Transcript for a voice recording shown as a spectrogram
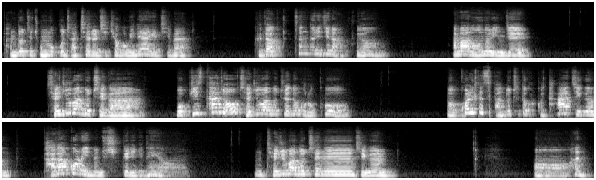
반도체 종목군 자체를 지켜보긴 해야겠지만 그닥 추천드리진 않고요. 다만 오늘 이제 제주 반도체가 뭐 비슷하죠. 제주 반도체도 그렇고 뭐 퀄리테스 반도체도 그렇고 다 지금 바닥권에 있는 주식들이긴 해요. 음, 제주 반도체는 지금 어, 한,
